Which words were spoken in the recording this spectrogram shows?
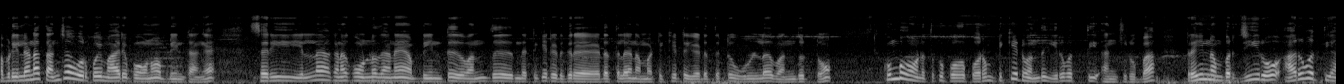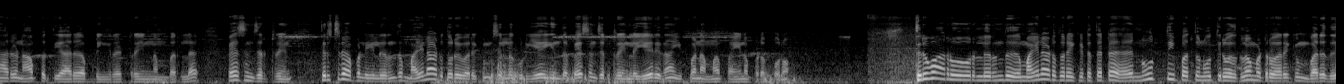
அப்படி இல்லைன்னா தஞ்சாவூர் போய் மாறி போகணும் அப்படின்ட்டாங்க. சரி எல்லா கணக்கும் ஒன்று தானே அப்படின்ட்டு வந்து இந்த டிக்கெட் எடுக்கிற இடத்துல நம்ம டிக்கெட்டு எடுத்துகிட்டு உள்ளே வந்துட்டோம். கும்பகோணத்துக்கு போக போகிறோம் டிக்கெட் வந்து இருபத்தி அஞ்சு ரூபா. ட்ரெயின் நம்பர் ஜீரோ அறுபத்தி ஆறு நாற்பத்தி ஆறு அப்படிங்கிற ட்ரெயின் நம்பரில் பேசஞ்சர் ட்ரெயின் திருச்சிராப்பள்ளியிலிருந்து மயிலாடுதுறை வரைக்கும் செல்லக்கூடிய இந்த பேசஞ்சர் ட்ரெயினில் ஏறி தான் இப்போ நம்ம பயணப்பட போகிறோம் திருவாரூர்லேருந்து மயிலாடுதுறை கிட்டத்தட்ட நூற்றி பத்து நூற்றி இருபது கிலோமீட்டர் வரைக்கும் வருது.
